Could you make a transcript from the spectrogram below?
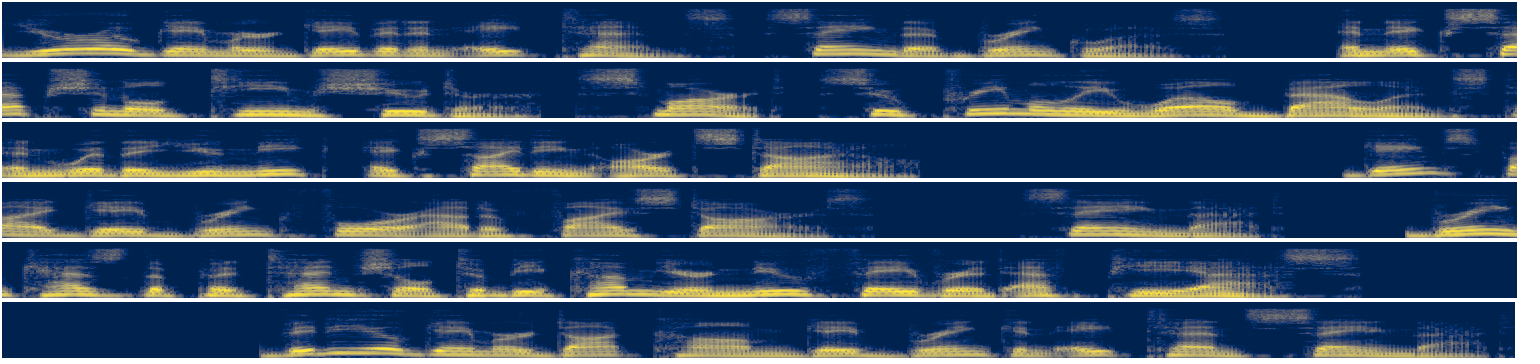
Eurogamer gave it an 8 tenths, saying that Brink was an exceptional team shooter, smart, supremely well balanced and with a unique, exciting art style." GameSpy gave Brink 4 out of 5 stars. Saying that, "...Brink has the potential to become your new favorite FPS." Videogamer.com gave Brink an 8 tenths saying that,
